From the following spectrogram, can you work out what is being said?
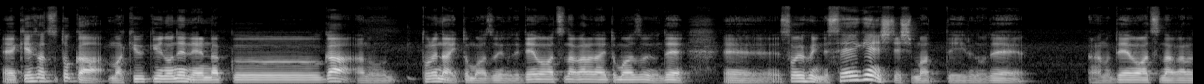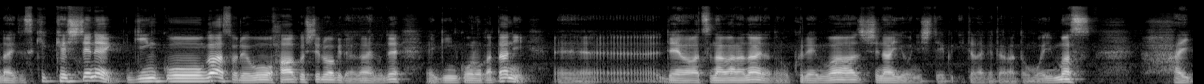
えー警察とか、まあ、救急のね連絡があの取れないとまずいので電話はつながらないとまずいので、え、そういうふうにね制限してしまっているのであの電話はつながらないです決してね銀行がそれを把握してるわけではないので銀行の方に、えー、電話がつながらないなどのクレームはしないようにしていただけたらと思います。はい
